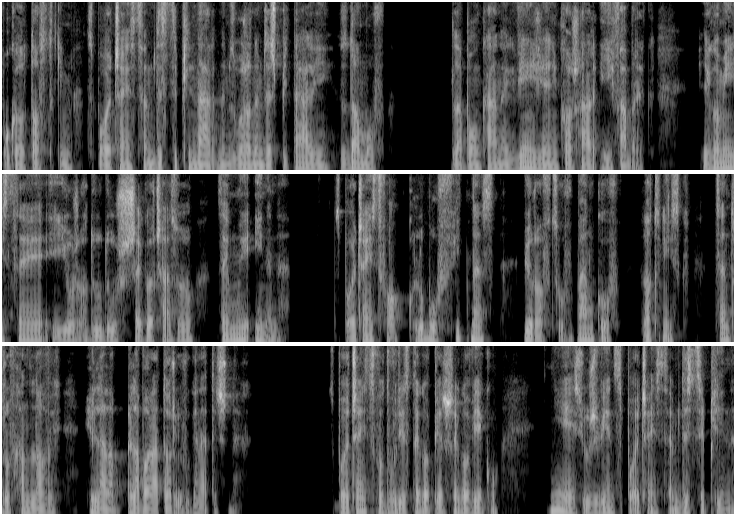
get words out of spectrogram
pugoltowskim społeczeństwem dyscyplinarnym, złożonym ze szpitali, z domów dla błąkanych, więzień, koszar i fabryk. Jego miejsce już od dłuższego czasu zajmuje inne. Społeczeństwo klubów fitness, biurowców, banków, lotnisk, centrów handlowych i laboratoriów genetycznych. Społeczeństwo XXI wieku nie jest już więc społeczeństwem dyscypliny,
